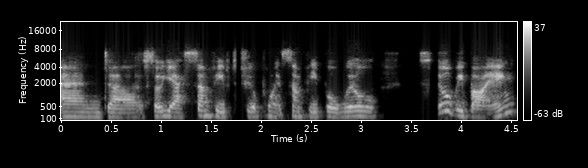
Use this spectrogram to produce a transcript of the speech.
And uh, so, yes, some people, to your point, some people will still be buying,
